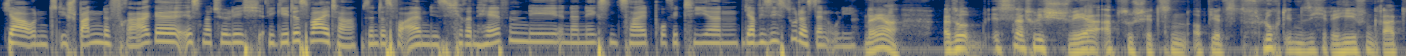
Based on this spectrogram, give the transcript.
Ja, und die spannende Frage ist natürlich, wie geht es weiter? Sind es vor allem die sicheren Häfen, die in der nächsten Zeit profitieren? Ja, wie siehst du das denn, Uli? Naja, also ist natürlich schwer abzuschätzen, ob jetzt Flucht in sichere Häfen gerade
